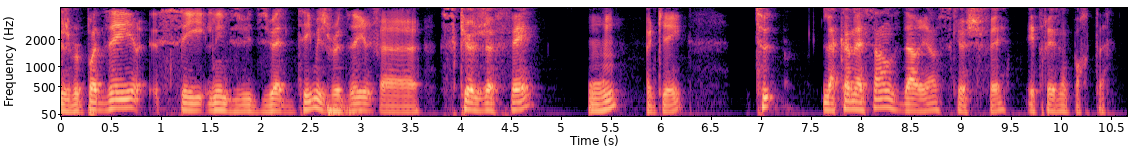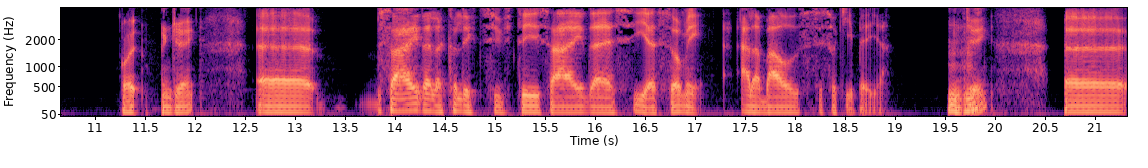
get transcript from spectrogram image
je veux pas dire c'est l'individualité, mais je veux dire euh, ce que je fais, ok? Tout, la connaissance derrière ce que je fais est très important. Ouais. OK? Euh, ça aide à la collectivité, ça aide à ci, à ça, mais à la base, c'est ça qui est payant. OK? Euh,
